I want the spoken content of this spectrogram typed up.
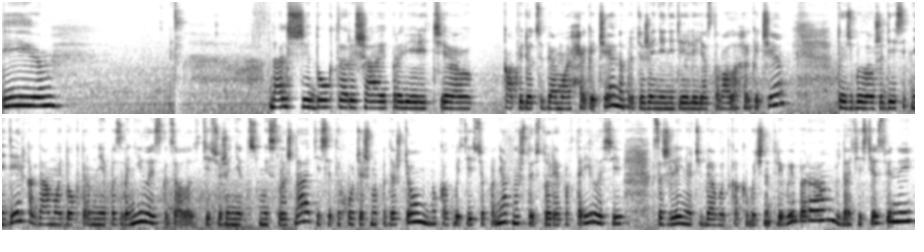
И дальше доктор решает проверить, э, как ведет себя мой ХГЧ. На протяжении недели я сдавала ХГЧ. То есть было уже 10 недель, когда мой доктор мне позвонила и сказала, здесь уже нет смысла ждать, если ты хочешь, мы подождем. Ну, как бы здесь все понятно, что история повторилась, и, к сожалению, у тебя вот, как обычно, три выбора. Ждать естественный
